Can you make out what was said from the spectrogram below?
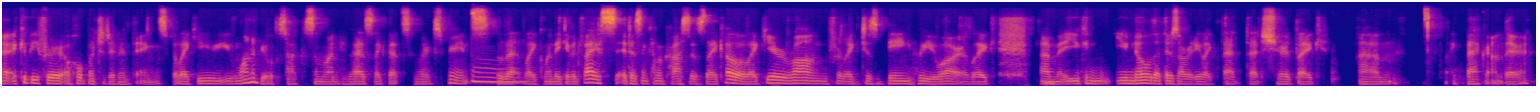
uh, it could be for a whole bunch of different things but like you you want to be able to talk to someone who has like that similar experience mm. so that mm. like when they give advice it doesn't come across as like oh like you're wrong for like just being who you are like um you can you know that there's already like that that shared like um like background there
